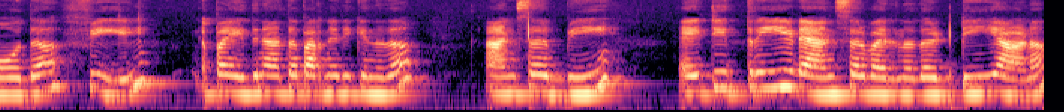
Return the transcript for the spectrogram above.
other feel അപ്പം ഇതിനകത്ത് പറഞ്ഞിരിക്കുന്നത് ആൻസർ ബി എയ്റ്റി ത്രീയുടെ ആൻസർ വരുന്നത് ഡി ആണ്.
